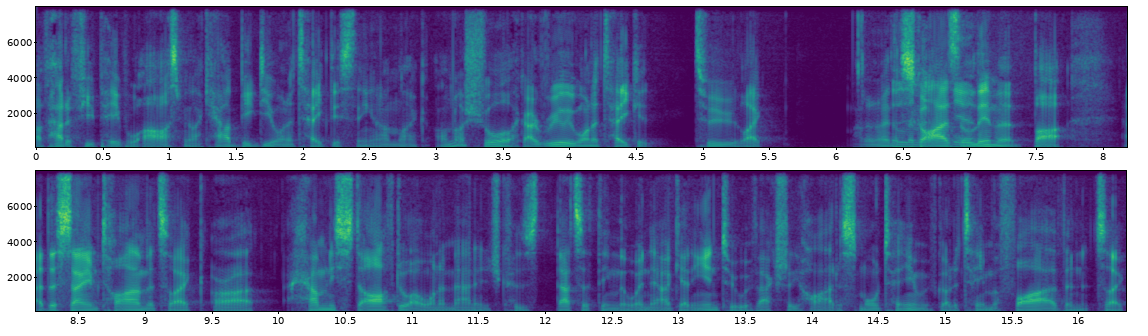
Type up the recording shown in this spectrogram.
I've had a few people ask me like, how big do you want to take this thing? And I'm like, I'm not sure. Like, I really want to take it to like, I don't know, The the, limit, sky's yeah. the limit, but at the same time, it's like, all right, how many staff do I want to manage? Because that's a thing that we're now getting into. We've actually hired a small team. We've got a team of five, and it's like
